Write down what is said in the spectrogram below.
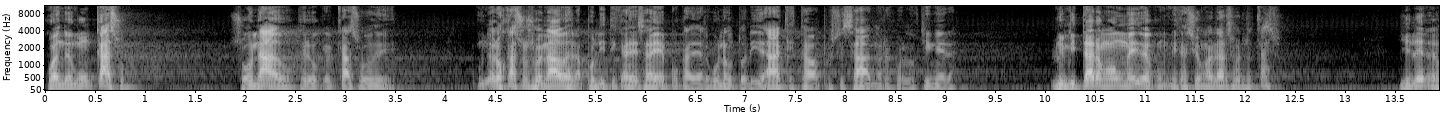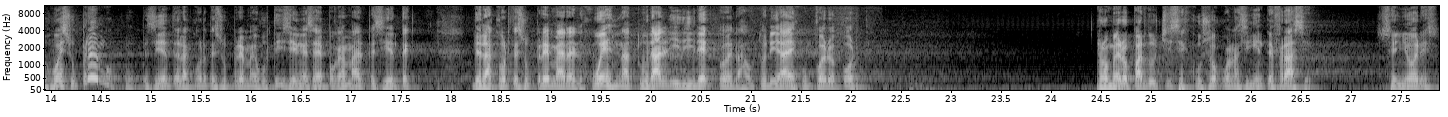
cuando en un caso sonado, creo que el caso de, uno de los casos sonados de la política de esa época, de alguna autoridad que estaba procesada, no recuerdo quién era, lo invitaron a un medio de comunicación a hablar sobre el caso. Y él era el juez supremo, el presidente de la Corte Suprema de Justicia. En esa época, además, el presidente de la Corte Suprema era el juez natural y directo de las autoridades con fuero de corte. Romero Parducci se excusó con la siguiente frase: Señores,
